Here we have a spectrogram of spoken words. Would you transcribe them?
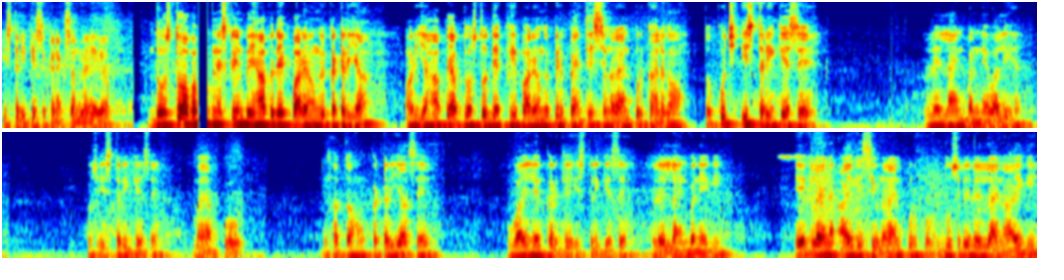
किस तरीके से कनेक्शन रहेगा। दोस्तों, आप अपने स्क्रीन पे यहाँ पे देख पा रहे होंगे कटरिया और यहाँ पे आप दोस्तों देख भी पा रहे होंगे फिर पैंतीस शिवनारायणपुर कहलगाँव। तो कुछ इस तरीके से रेल लाइन बनने वाली है। कुछ इस तरीके से मैं आपको दिखाता हूँ। कटरिया से वाई लेग करके इस तरीके से रेल लाइन बनेगी। एक लाइन आएगी शिवनारायणपुर को, दूसरी रेल लाइन आएगी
